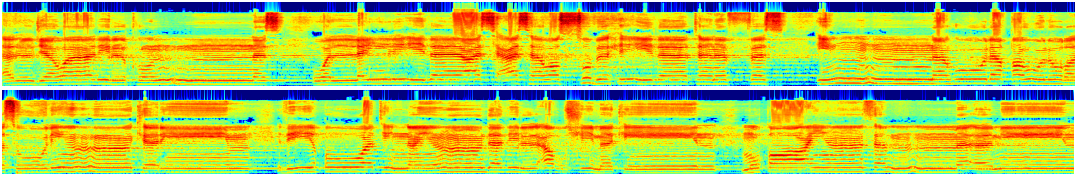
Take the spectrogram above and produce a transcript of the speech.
الجوار الكنس. والليل إذا عسعس والصبح إذا تنفس إنه لقول رسول كريم. ذي قوة عند ذي العرش مكين. مطاع ثم أمين.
